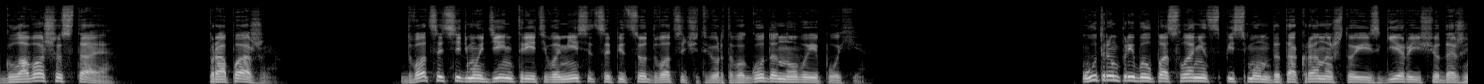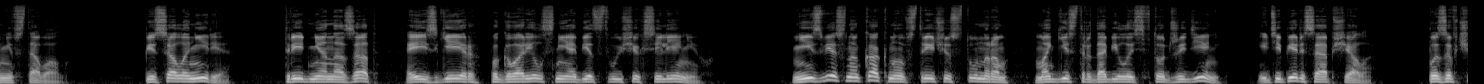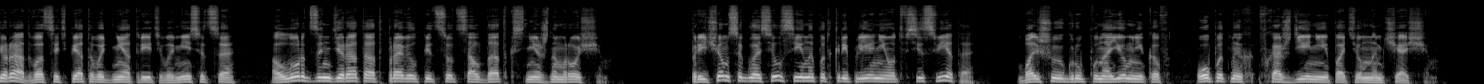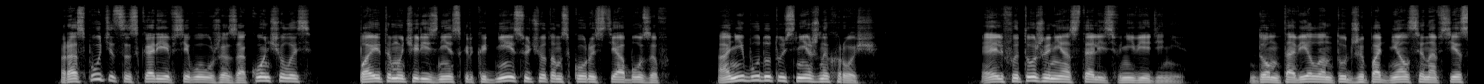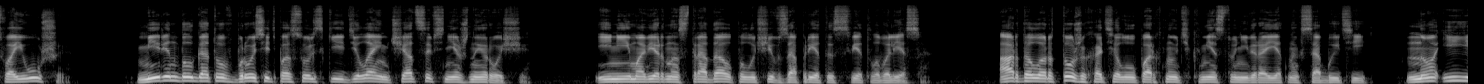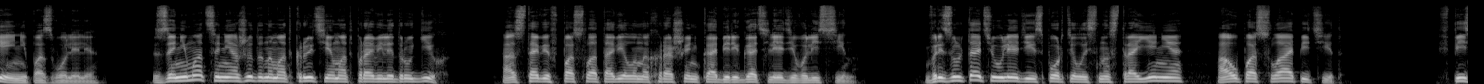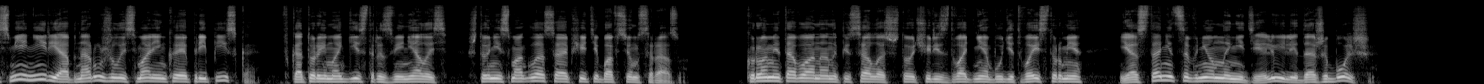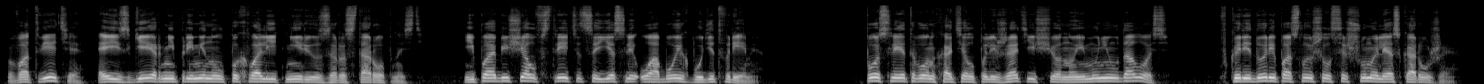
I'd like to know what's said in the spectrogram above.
Глава 6. Пропажи. 27 день третьего месяца 524 года новой эпохи. Утром прибыл посланец с письмом до так рано, что из Геры еще даже не вставал. Писала Нирия. Три дня назад Эйсгейр поговорил с ней о бедствующих селениях. Неизвестно как, но встречи с Тунером магистр добилась в тот же день и теперь сообщала. Позавчера, 25-го дня третьего месяца, лорд Зандирата отправил 500 солдат к снежным рощам. Причем согласился и на подкрепление от Всесвета, большую группу наемников, опытных в хождении по темным чащам. Распутица, скорее всего, уже закончилась, поэтому через несколько дней, с учетом скорости обозов, они будут у снежных рощ. Эльфы тоже не остались в неведении. Дом Тавелан тут же поднялся на все свои уши. Мирин был готов бросить посольские дела и мчаться в снежные рощи. И неимоверно страдал, получив запрет из светлого леса. Ардалар тоже хотела упорхнуть к месту невероятных событий, но и ей не позволили. Заниматься неожиданным открытием отправили других, оставив посла Тавелана хорошенько оберегать леди Валесин. В результате у леди испортилось настроение – а у посла аппетит. В письме Нири обнаружилась маленькая приписка, в которой магистр извинялась, что не смогла сообщить обо всем сразу. Кроме того, она написала, что через два дня будет в Эйстурме и останется в нем на неделю или даже больше. В ответе Эйсгейр не приминул похвалить Нирию за расторопность и пообещал встретиться, если у обоих будет время. После этого он хотел полежать еще, но ему не удалось. В коридоре послышался шум и лязг оружия.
